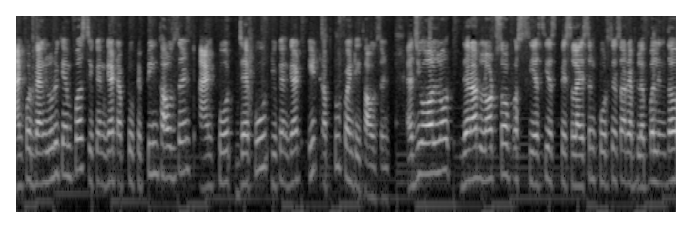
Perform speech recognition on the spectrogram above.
and for Bangalore campus you can get up to 15000 and for Jaipur you can get it up to 20000 as you all know there are lots of uh, CSE specialization courses are available in the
